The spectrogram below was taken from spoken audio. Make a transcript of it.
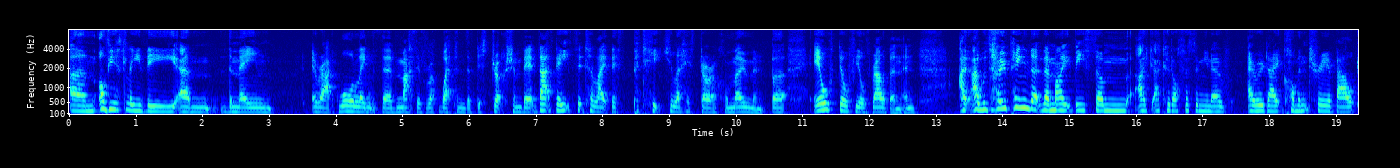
Um obviously the um the main Iraq war link, the massive weapons of destruction bit, that dates it to like this particular historical moment, but it all still feels relevant. And I, I was hoping that there might be some, I, I could offer some, you know, erudite commentary about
